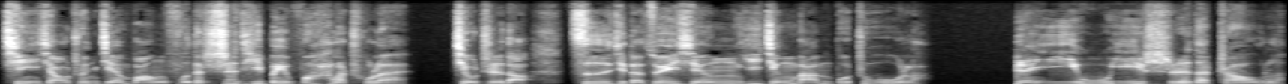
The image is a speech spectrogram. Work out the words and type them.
秦小春见亡夫的尸体被挖了出来，就知道自己的罪行已经瞒不住了，便一五一十的招了。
